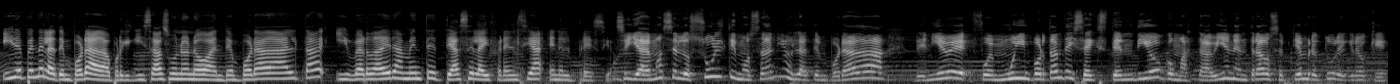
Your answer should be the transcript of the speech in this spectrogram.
y depende de la temporada, porque quizás uno no va en temporada alta y verdaderamente te hace la diferencia en el precio. Sí, y además en los últimos años la temporada de nieve fue muy importante y se extendió como hasta bien entrado septiembre, octubre, creo que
